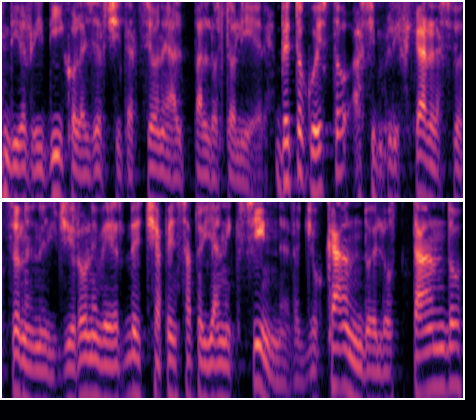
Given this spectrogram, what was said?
di ridicola esercitazione al pallottoliere. Detto questo, a semplificare la situazione nel girone verde ci ha pensato Yannick Sinner Sinner, giocando e lottando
